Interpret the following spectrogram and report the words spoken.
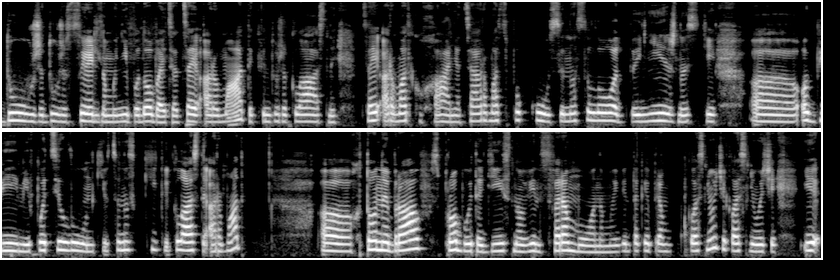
Дуже-дуже сильно мені подобається цей ароматик, він дуже класний. Цей аромат кохання, це аромат спокуси, насолоди, ніжності, е, обіймів, поцілунків. Це наскільки класний аромат. Е, Хто не брав, спробуйте дійсно, він з феромонами, він такий прям класнючий, класнючий. І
